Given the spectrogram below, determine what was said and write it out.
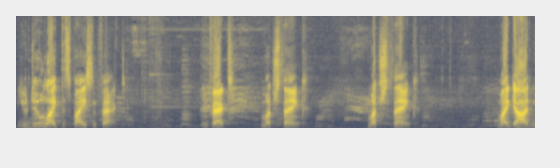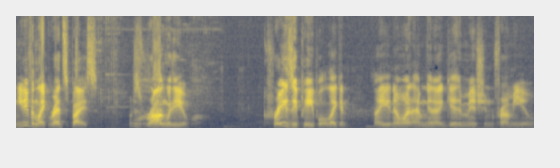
You do like the spice, in fact. In fact, much thank. Much thank. My god, and you even like red spice. What is wrong with you? Crazy people, like an... Oh, you know what? I'm gonna get a mission from you.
